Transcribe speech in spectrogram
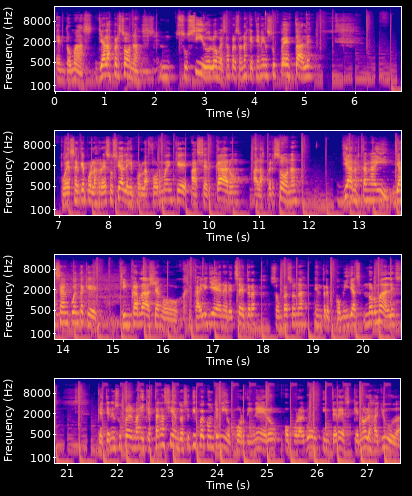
en Tomás. Ya las personas, sus ídolos, esas personas que tienen sus pedestales, puede ser que por las redes sociales y por la forma en que acercaron a las personas, ya no están ahí. Ya se dan cuenta que Kim Kardashian o Kylie Jenner, etcétera, son personas entre comillas normales que tienen sus problemas y que están haciendo ese tipo de contenido por dinero o por algún interés que no les ayuda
